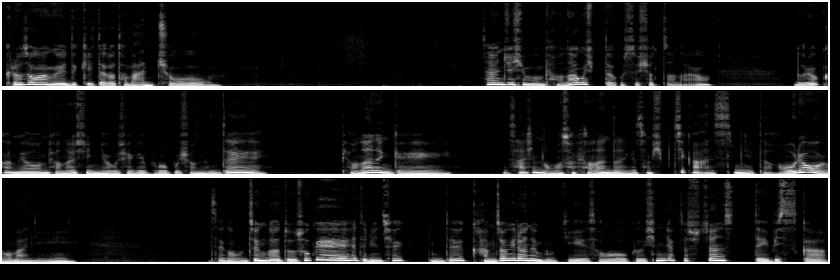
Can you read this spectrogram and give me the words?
그런 상황을 느낄 때가 더 많죠. 사연 주신 분 변하고 싶다고 쓰셨잖아요. 노력하면 변할 수 있냐고 제게 물어보셨는데, 변하는 게, 40 넘어서 변한다는 게 참 쉽지가 않습니다. 어려워요, 많이. 제가 언젠가도 소개해드린 책인데 감정이라는 무기에서 그 심리학자 수잔 데이비스가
